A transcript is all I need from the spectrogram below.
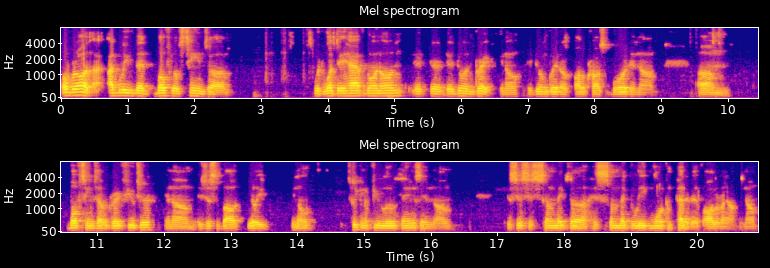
overall, I believe that both of those teams, um, with what they have going on, they're, they're, they're doing great. You know, they're doing great all, all across the board, and um, um, both teams have a great future. And um, it's just about really, you know, tweaking a few little things, and um, it's just it's going to make the it's going to make the league more competitive all around. You know.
